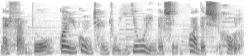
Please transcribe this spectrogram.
来反驳关于共产主义幽灵的神话的时候了。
